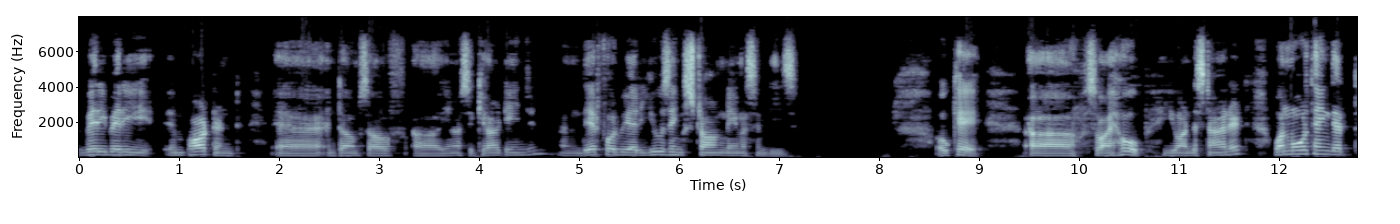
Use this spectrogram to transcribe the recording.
very very important uh, in terms of uh, you know security engine. And therefore we are using strong name assemblies. Okay uh, so I hope you understand it. One more thing that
